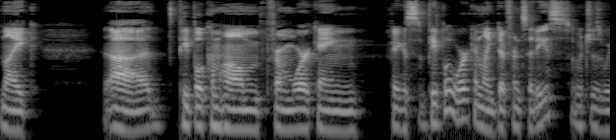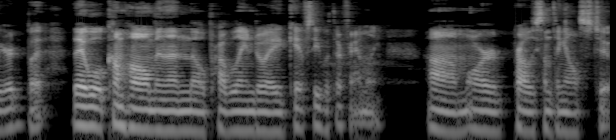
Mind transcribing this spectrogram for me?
like uh, people come home from working because people work in like different cities, which is weird. But they will come home and then they'll probably enjoy KFC with their family, um, or probably something else too.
